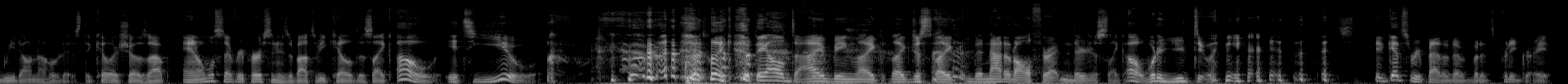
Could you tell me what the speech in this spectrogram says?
we don't know who it is. The killer shows up, and almost every person who's about to be killed is like, "Oh, it's you." like they all die being like like just like they're not at all threatened. They're just like oh what are you doing here? It gets repetitive but it's pretty great.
